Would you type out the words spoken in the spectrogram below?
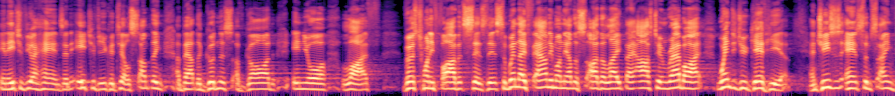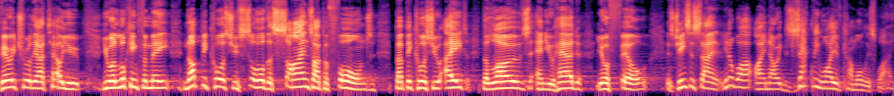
in each of your hands, and each of you could tell something about the goodness of God in your life. Verse 25, it says this And when they found him on the other side of the lake, they asked him, Rabbi, when did you get here? And Jesus answered them, saying, Very truly I tell you, you are looking for me not because you saw the signs I performed, but because you ate the loaves and you had your fill. Is Jesus saying, You know what? I know exactly why you've come all this way.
